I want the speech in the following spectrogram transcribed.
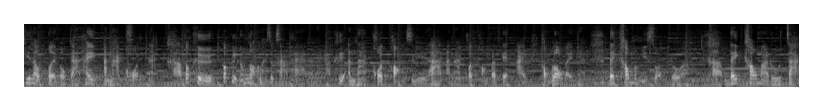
ที่เราเปิดโอกาสให้อนาคตนะครับก็คือก็คือน้องๆนักศึกษาแพทย์นะครับคืออนาคตของศิริราชอนาคตของประเทศไทยของโลกใบเนี้ยได้เข้ามามีส่วนร่วมครับได้เข้ามารู้จัก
